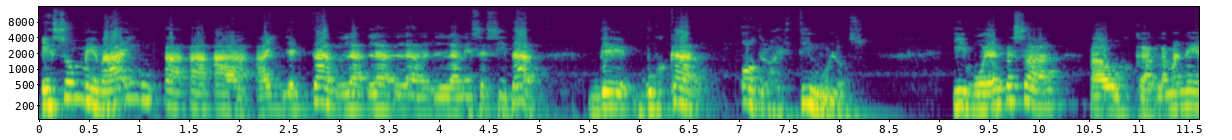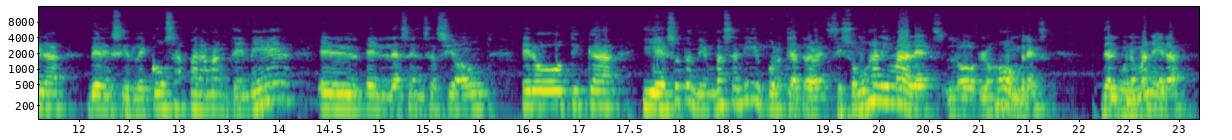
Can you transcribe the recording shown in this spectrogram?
eso me va a, in- a- a- a- a inyectar la, la- la- la necesidad de buscar otros estímulos. Y voy a empezar a buscar la manera de decirle cosas para mantener la sensación erótica. Y eso también va a salir porque a través, si somos animales, lo- los hombres, de alguna manera,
